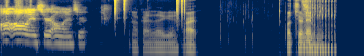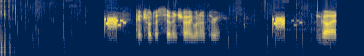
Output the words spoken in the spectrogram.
I'll, I'll answer. I'll answer. Okay, there you go. All right. What's your name? Control to 7 Charlie 103. Go ahead.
